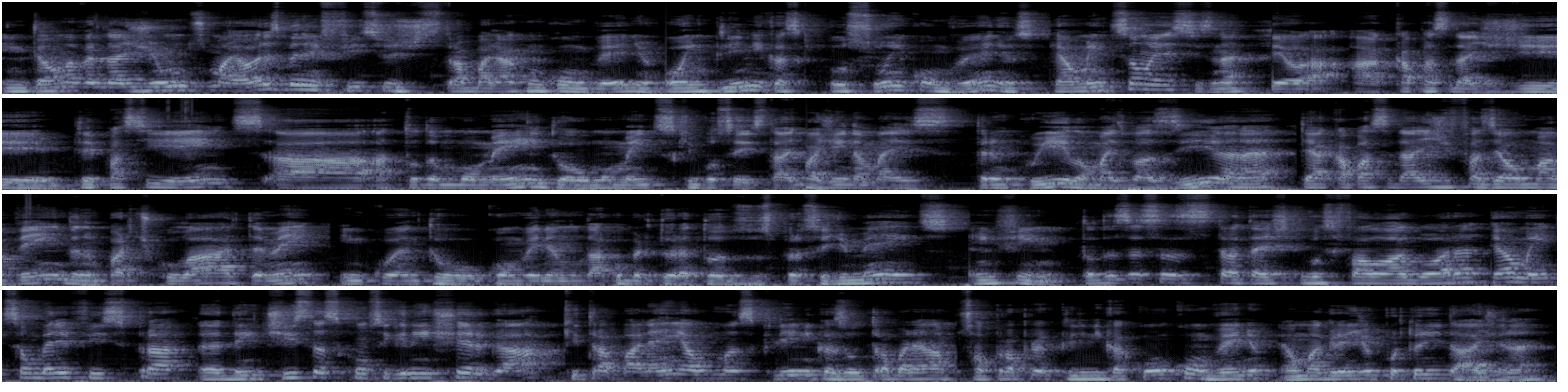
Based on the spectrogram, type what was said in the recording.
Então, na verdade, um dos maiores benefícios de trabalhar com convênio ou em clínicas que possuem convênios realmente são esses, né? Ter a, a capacidade de ter pacientes a, a, todo momento, ou momentos que você está com a agenda mais tranquila, mais vazia, né? Ter a capacidade de fazer uma venda no particular também, enquanto o convênio não dá cobertura a todos os procedimentos. Enfim, todas essas estratégias que você falou agora realmente são benefícios para é, eh, dentistas conseguirem enxergar que trabalhar em algumas clínicas ou trabalhar na sua própria clínica com convênio é uma uma grande oportunidade, né?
